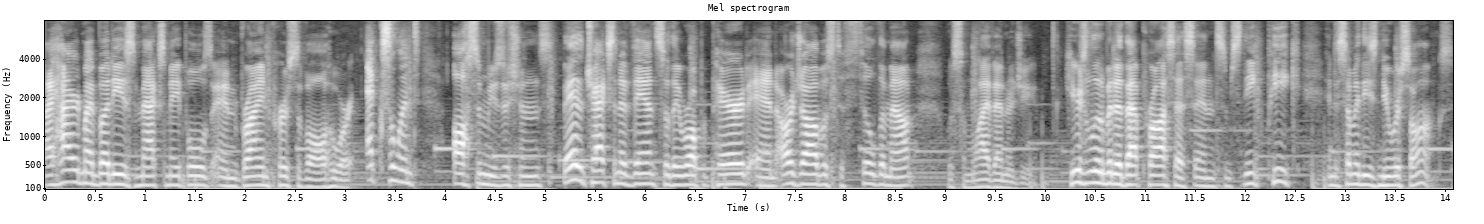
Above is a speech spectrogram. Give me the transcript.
I hired my buddies Max Maples and Brian Percival, who are excellent, awesome musicians. They had the tracks in advance, so they were all prepared, and our job was to fill them out with some live energy. Here's a little bit of that process and some sneak peek into some of these newer songs.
